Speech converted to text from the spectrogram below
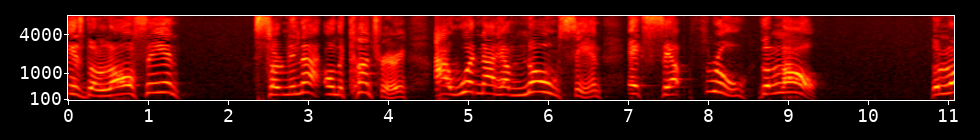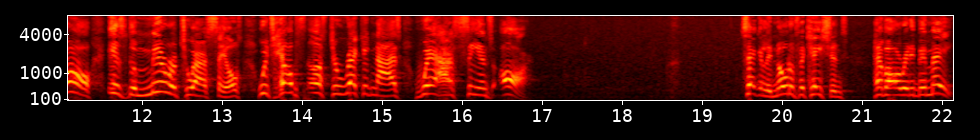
Is the law sin? Certainly not. On the contrary, I would not have known sin except through the law. The law is the mirror to ourselves, which helps us to recognize where our sins are. Secondly, notifications have already been made.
